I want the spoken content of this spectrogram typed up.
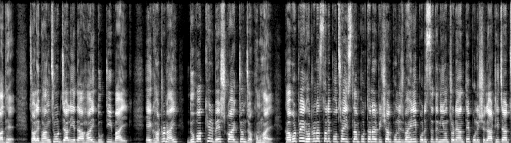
বাধে। চলে ভাঙচুর জ্বালিয়ে দেওয়া হয় দুটি বাইক। এই ঘটনায় দুপক্ষের বেশ কয়েকজন জখম হয়। খবর পেয়ে ঘটনাস্থলে পৌঁছায় ইসলামপুর থানার বিশাল পুলিশ বাহিনী পরিস্থিতি নিয়ন্ত্রণে আনতে পুলিশ লাঠিচার্জ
